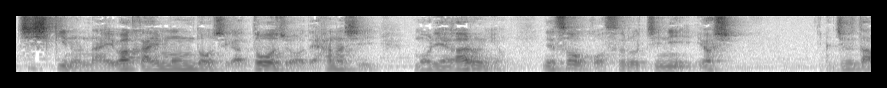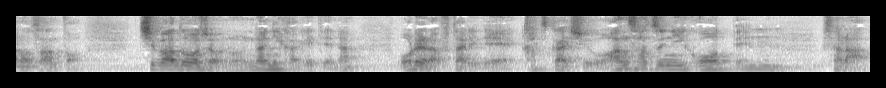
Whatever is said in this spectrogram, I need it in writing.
知識のない若い者同士が道場で話盛り上がるんよ。でそうこうするうちによし重太郎さんと千葉道場の名にかけてな俺ら二人で勝海舟を暗殺に行こうって、そしたら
